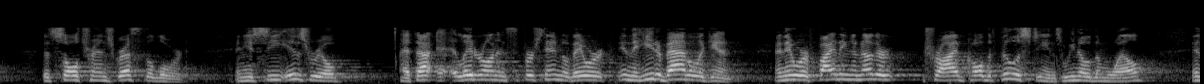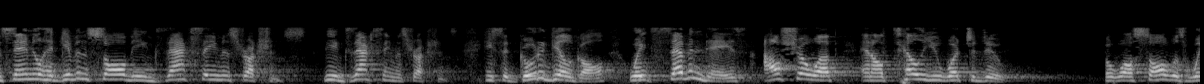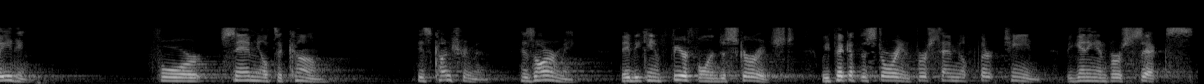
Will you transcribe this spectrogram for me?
that Saul transgressed the Lord. And you see Israel at that later on in 1 Samuel, they were in the heat of battle again, and they were fighting another tribe called the Philistines. We know them well. And Samuel had given Saul the exact same instructions. The exact same instructions. He said, Go to Gilgal, wait seven days, I'll show up, and I'll tell you what to do. But while Saul was waiting for Samuel to come, his countrymen, his army, they became fearful and discouraged. We pick up the story in 1 Samuel 13, beginning in verse 6.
